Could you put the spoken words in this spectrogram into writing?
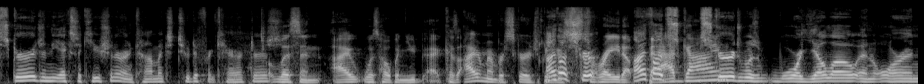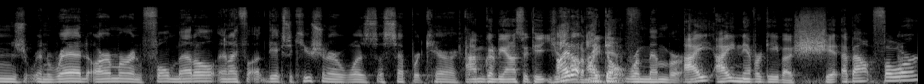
Scourge and the Executioner in comics two different characters? Listen, I was hoping you'd because I remember Scourge being I a thought Scourge, straight up I bad thought guy. Scourge was wore yellow and orange and red armor and full metal, and I thought the Executioner was a separate character. I'm going to be honest with you. You're I don't- out of my I don't remember. I, I never gave a shit about Thor.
